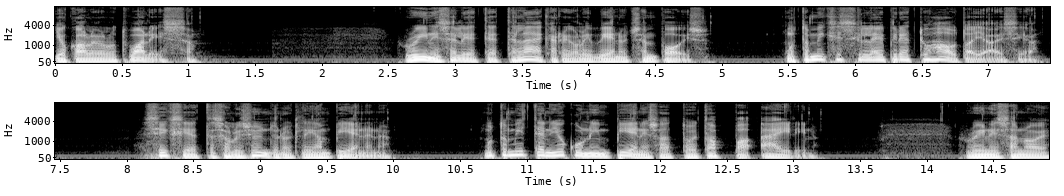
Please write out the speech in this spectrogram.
joka oli ollut vadissa. Reeni selitti, että lääkäri oli vienyt sen pois. Mutta miksi sille ei pidetty hautajaisia? Siksi, että se oli syntynyt liian pienenä. Mutta miten joku niin pieni saattoi tappaa äidin? Rini sanoi,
